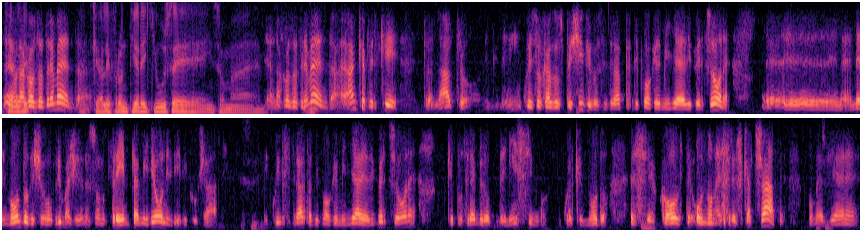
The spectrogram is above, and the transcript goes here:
È una alle, cosa tremenda. Eh, che alle frontiere chiuse, insomma... È una cosa tremenda, anche perché, tra l'altro, in questo caso specifico si tratta di poche migliaia di persone. Eh, nel mondo, dicevo prima, ce ne sono 30 milioni di rifugiati sì. e qui si tratta di poche migliaia di persone che potrebbero benissimo in qualche modo essere accolte o non essere scacciate, come avviene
